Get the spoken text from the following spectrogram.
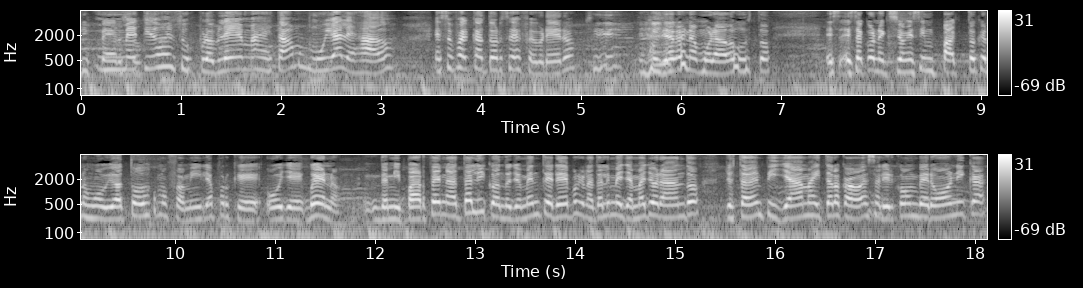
Dispersos. metidos en sus problemas, estábamos muy alejados. Eso fue el 14 de febrero. Sí, el día de los enamorados justo. Es, esa conexión, ese impacto que nos movió a todos como familia, porque, oye, bueno, de mi parte, Natalie, cuando yo me enteré, porque Natalie me llama llorando, yo estaba en pijamas y tal, acababa de salir con Verónica,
